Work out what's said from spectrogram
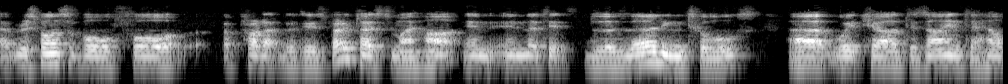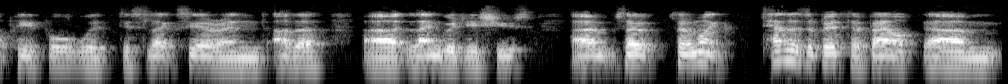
uh, responsible for a product that is very close to my heart in, in that it's the learning tools uh, which are designed to help people with dyslexia and other uh, language issues. Um, so, so Mike, tell us a bit about um,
